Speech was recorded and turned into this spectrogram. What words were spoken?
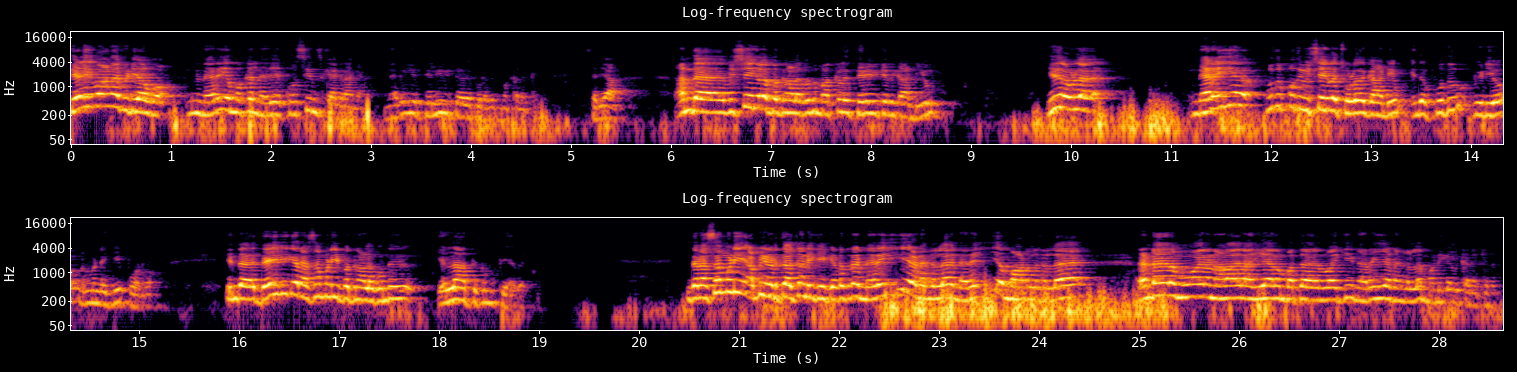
தெளிவான வீடியோவோ இன்னும் நிறைய மக்கள் நிறைய கொஸ்டின்ஸ் கேட்குறாங்க நிறைய தெளிவு தேவைப்படுது மக்களுக்கு. சரியா? அந்த விஷயங்களை பற்றினால வந்து மக்களுக்கு தெரிவிக்கிறதுக்காண்டியும் இதில் உள்ள நிறைய புது புது விஷயங்களை சொல்வதற்காண்டியும் இந்த புது வீடியோ நம்ம இன்னைக்கு போடுறோம். இந்த தெய்வீக ரசமணி பற்றினால வந்து எல்லாத்துக்கும் தேவை. இந்த ரசமணி அப்படின்னு எடுத்தாச்சா இன்றைக்கி கிட்டத்தட்ட நிறைய இடங்களில் நிறைய மாடல்களில் ரெண்டாயிரம் மூவாயிரம் நாலாயிரம் ஐயாயிரம் பத்தாயிரம் ரூபாய்க்கு நிறைய இடங்களில் மணிகள் கிடைக்கிறது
